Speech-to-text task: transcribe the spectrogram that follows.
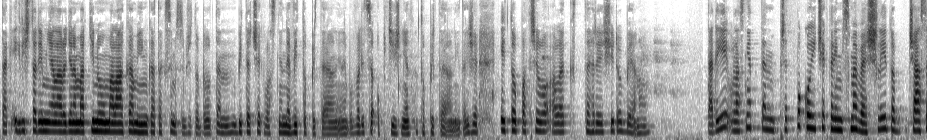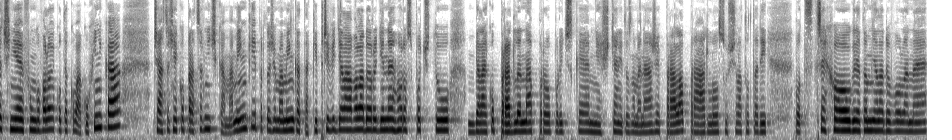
tak i když tady měla rodina Martinů malá kamínka, tak si myslím, že to byl ten byteček vlastně nevytopitelný nebo velice obtížně topitelný. Takže i to patřilo ale k tehdejší době. No. Tady vlastně ten předpokojíček, kterým jsme vešli, to částečně fungovalo jako taková kuchyňka, částečně jako pracovnička maminky, protože maminka taky přivydělávala do rodinného rozpočtu, byla jako pradlena pro poličské měšťany, to znamená, že prala prádlo, sušila to tady pod střechou, kde to měla dovolené.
